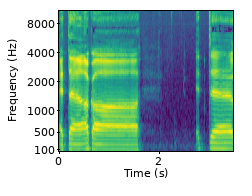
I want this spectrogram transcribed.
et äh, aga et äh,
